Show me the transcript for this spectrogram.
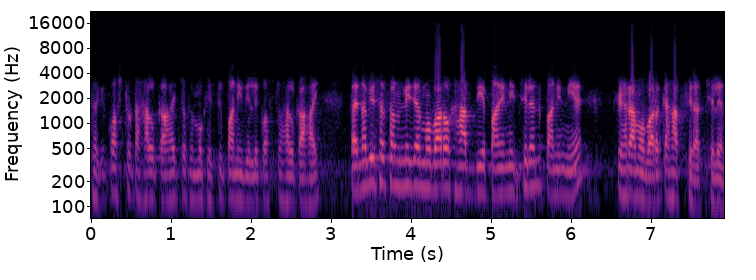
থাকে, কষ্টটা হালকা হয়, চোখে মুখে একটু পানি দিলে কষ্ট হালকা হয়। তাই নবী সাল্লাম নিজের মোবারক হাত দিয়ে পানি নিচ্ছিলেন, পানি নিয়ে চেহারা মোবারকে হাত ফেরাচ্ছিলেন।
